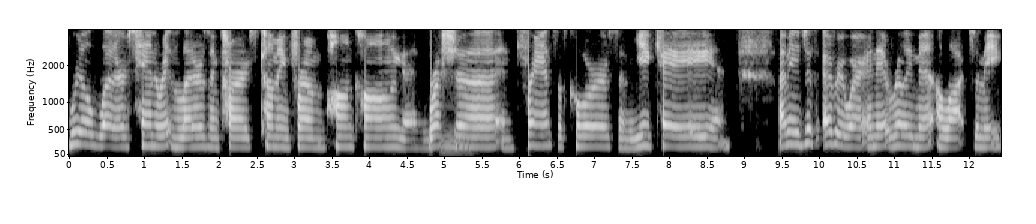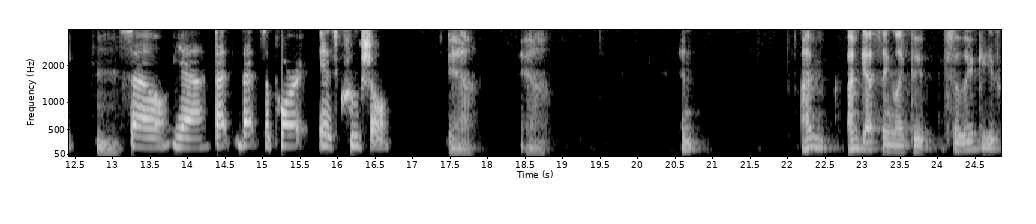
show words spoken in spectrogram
real letters, handwritten letters and cards coming from Hong Kong and Russia mm. and France, of course, and the UK. And I mean, just everywhere. And it really meant a lot to me. Mm. So, yeah, that, that support is crucial. Yeah. Yeah. And I'm I'm guessing like the so you've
